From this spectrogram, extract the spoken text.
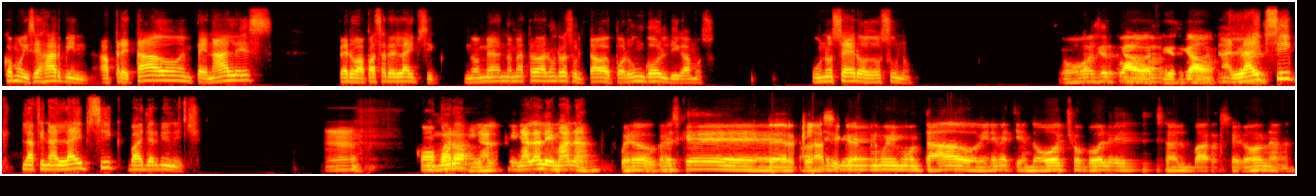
como dice Harbin, apretado en penales, pero va a pasar el Leipzig. No me, no me atrevo a dar un resultado por un gol, digamos. 1-0, 2-1. No va a ser Arriesgado, arriesgado. A Leipzig, la final Leipzig, Bayern Múnich. Como Y para... Final, final alemana. Pero, pero es que Klassiker. viene muy montado, viene metiendo ocho goles al Barcelona.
